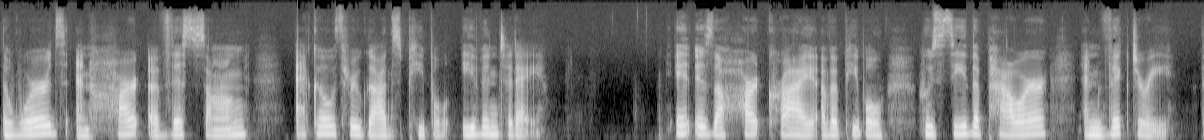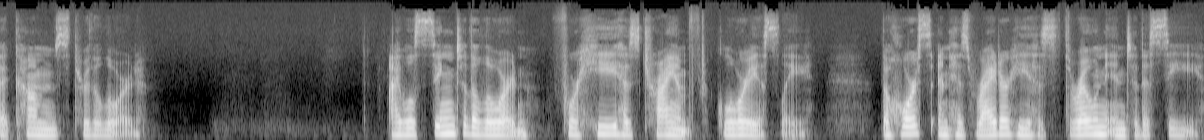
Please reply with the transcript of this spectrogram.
The words and heart of this song echo through God's people even today. It is the heart cry of a people who see the power and victory that comes through the Lord. I will sing to the Lord, for he has triumphed gloriously. The horse and his rider he has thrown into the sea.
